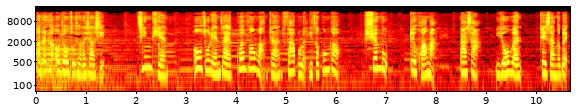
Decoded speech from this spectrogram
好，再看欧洲足球的消息。今天，欧足联在官方网站发布了一则公告，宣布对皇马、巴萨、尤文这三个队，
